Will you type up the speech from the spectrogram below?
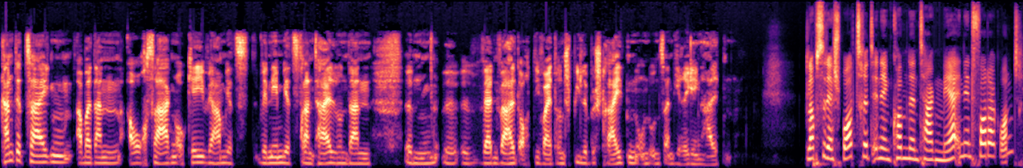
Kante zeigen, aber dann auch sagen, okay, wir haben jetzt, wir nehmen jetzt dran teil und dann ähm, äh, werden wir halt auch die weiteren Spiele bestreiten und uns an die Regeln halten. Glaubst du, der Sport tritt in den kommenden Tagen mehr in den Vordergrund?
